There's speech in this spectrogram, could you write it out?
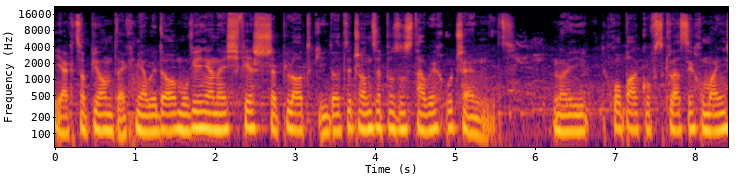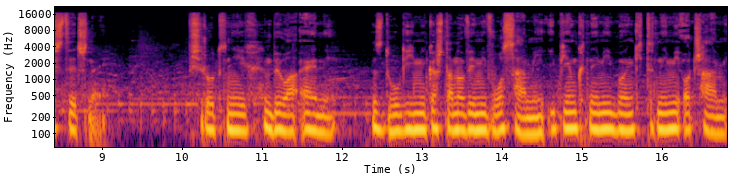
Jak co piątek miały do omówienia najświeższe plotki dotyczące pozostałych uczennic, no i chłopaków z klasy humanistycznej. Wśród nich była Eni z długimi kasztanowymi włosami i pięknymi błękitnymi oczami.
